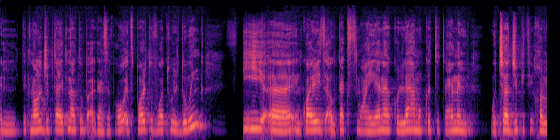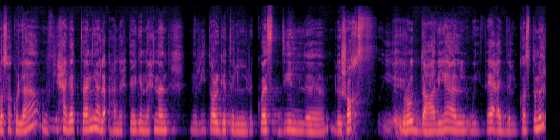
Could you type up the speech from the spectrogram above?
ال technology بتاعتنا تبقى جاهزة. فهو it's part of what we're doing. في inquiries أو text معينة كلها ممكن تتعمل و ChatGPT يخلصها كلها. وفي حاجات تانية لأ هنحتاج إن إحنا ن retarget ال request دي ل- لشخص يرد عليها ويساعد ال customer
